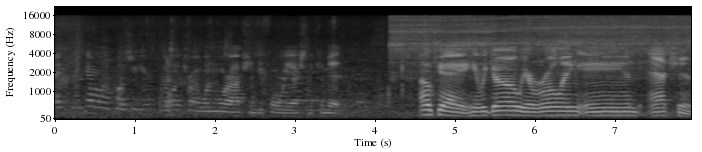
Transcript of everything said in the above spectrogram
you come a little closer here? I want to try one more option before we actually commit. Okay, here we go. We are rolling and action.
